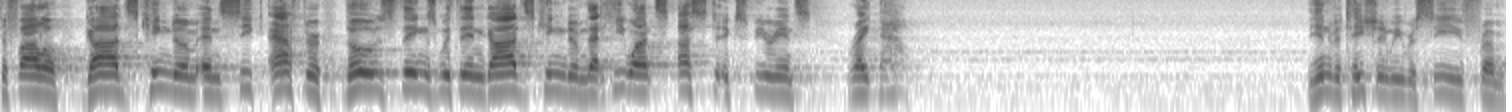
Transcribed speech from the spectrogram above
to follow God's kingdom and seek after those things within God's kingdom that He wants us to experience right now. The invitation we receive from,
